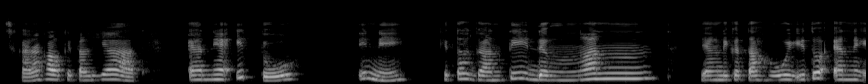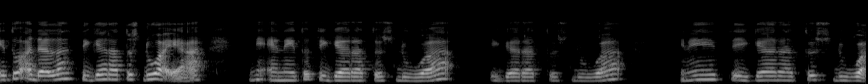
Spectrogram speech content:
Sekarang kalau kita lihat, N-nya itu, ini kita ganti dengan yang diketahui itu N-nya itu adalah 302 ya. Ini N-nya itu 302, 302, ini 302.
